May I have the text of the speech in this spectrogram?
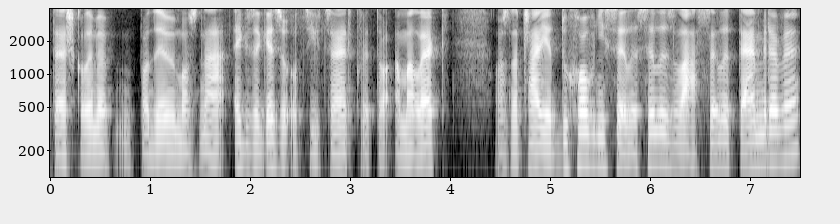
теж коли ми подивимось на екзегезу отців церкви, то Амалек означає духовні сили, сили зла, сили темряви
